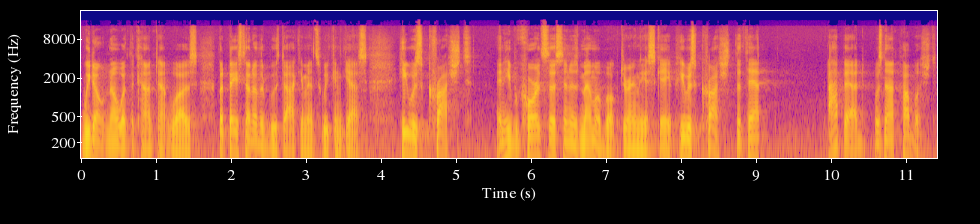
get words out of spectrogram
we don't know what the content was. But based on other Booth documents, we can guess. He was crushed, and he records this in his memo book during the escape. He was crushed that that op-ed was not published.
